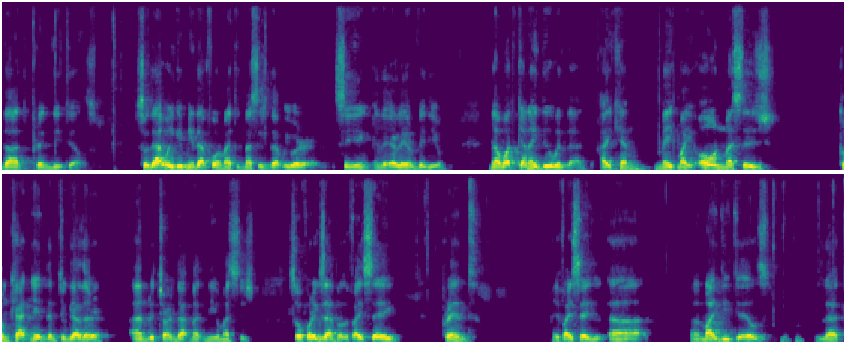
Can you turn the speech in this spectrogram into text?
dot print details. So that will give me that formatted message that we were seeing in the earlier video. Now, what can I do with that? I can make my own message, concatenate them together, and return that new message. So for example, if I say print, if I say uh, uh, my details, let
